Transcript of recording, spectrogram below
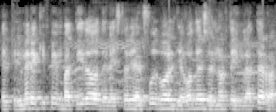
El primer equipo imbatido de la historia del fútbol llegó desde el norte de Inglaterra,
